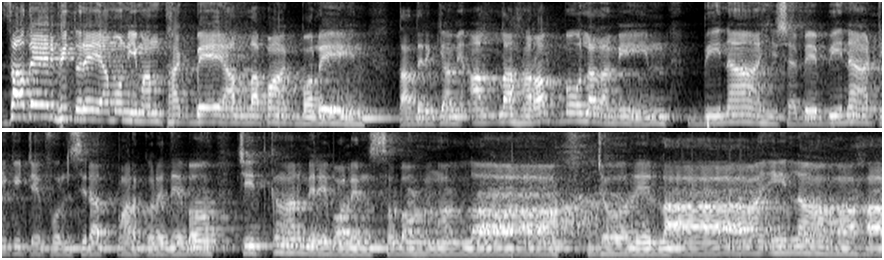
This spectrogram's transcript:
যাদের ভিতরে এমন ইমান থাকবে, আল্লাহ পাক বলেন তাদেরকে আমি আল্লাহ রব্বুল আলামিন বিনা হিসাবে, বিনা টিকিটে ফুলসিরাত পার করে দেব। চিৎকার মেরে বলেন, সুবহানাল্লাহ, জোরে লা ইলাহা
